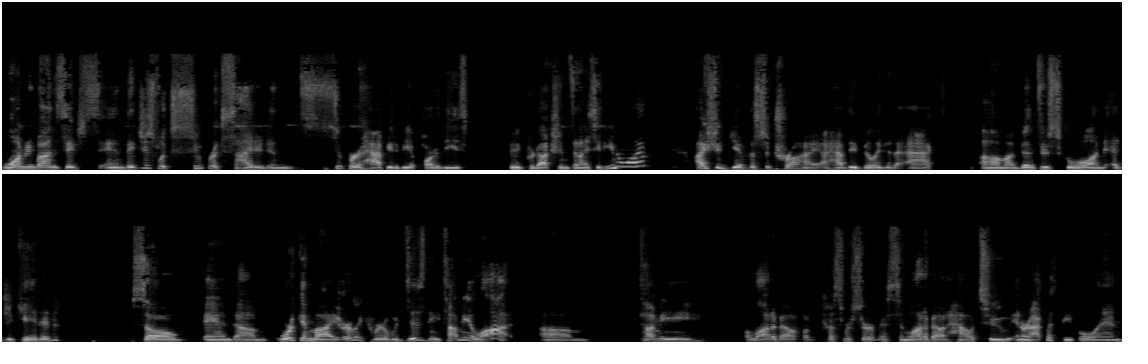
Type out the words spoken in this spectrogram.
wandering behind the stage and they just looked super excited and super happy to be a part of these big productions. And I said, you know what? I should give this a try. I have the ability to act. Um, I've been through school. I'm educated. So, and um, working my early career with Disney taught me a lot. Um, taught me a lot about customer service and a lot about how to interact with people and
